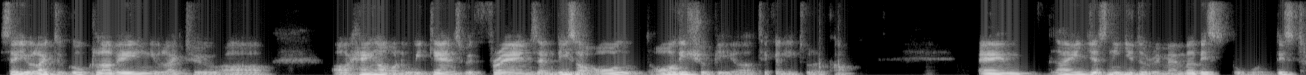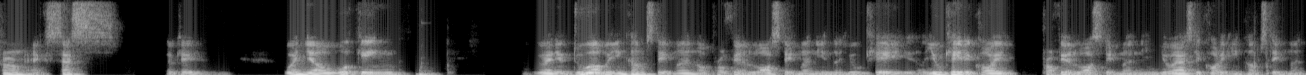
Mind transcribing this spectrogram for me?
say you like to go clubbing, you like to uh, uh, hang out on the weekends with friends, and these are all all these should be uh, taken into account. And I just need you to remember this, this term excess, okay? When you're working, when you do up an income statement or profit and loss statement in the UK, UK they call it profit and loss statement, in US they call it income statement.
